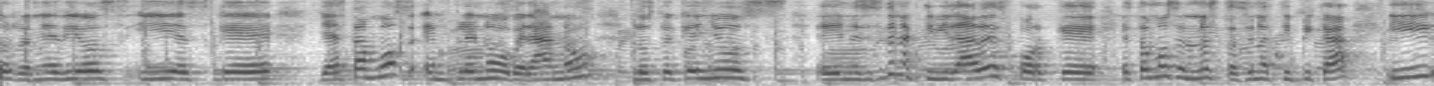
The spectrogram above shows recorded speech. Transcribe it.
Los remedios y es que ya estamos en pleno verano. Los pequeños eh, necesitan actividades porque estamos en una situación atípica y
